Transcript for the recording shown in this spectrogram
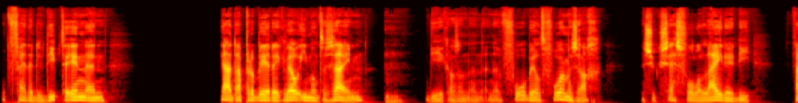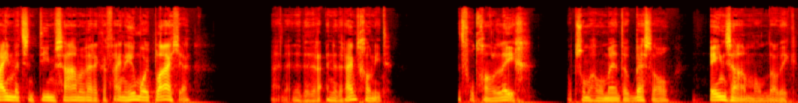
op verder de diepte in. En ja, daar probeerde ik wel iemand te zijn mm. die ik als een, een, een voorbeeld voor me zag. Een succesvolle leider die fijn met zijn team samenwerkt. Een fijn, heel mooi plaatje. En het, en het ruimt gewoon niet. Het voelt gewoon leeg. Op sommige momenten ook best wel eenzaam, omdat ik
